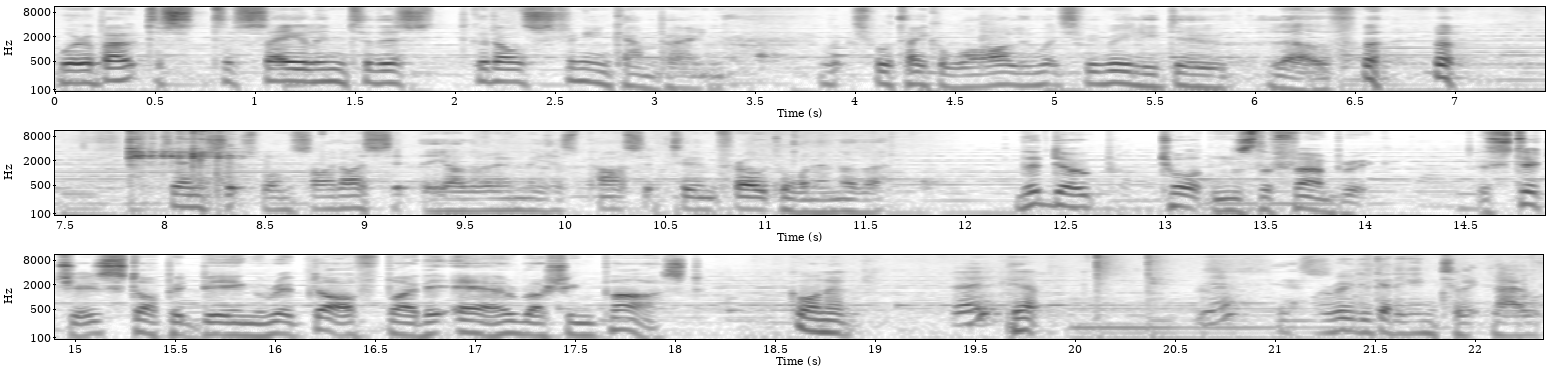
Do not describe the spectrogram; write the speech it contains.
We're about to, to sail into this good old stringing campaign, which will take a while and which we really do love. Jen sits one side, I sit the other, and we just pass it to and fro to one another. The dope tautens the fabric. The stitches stop it being ripped off by the air rushing past. Go on in. Eh? Yep. Yeah? Yes. We're really getting into it now,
